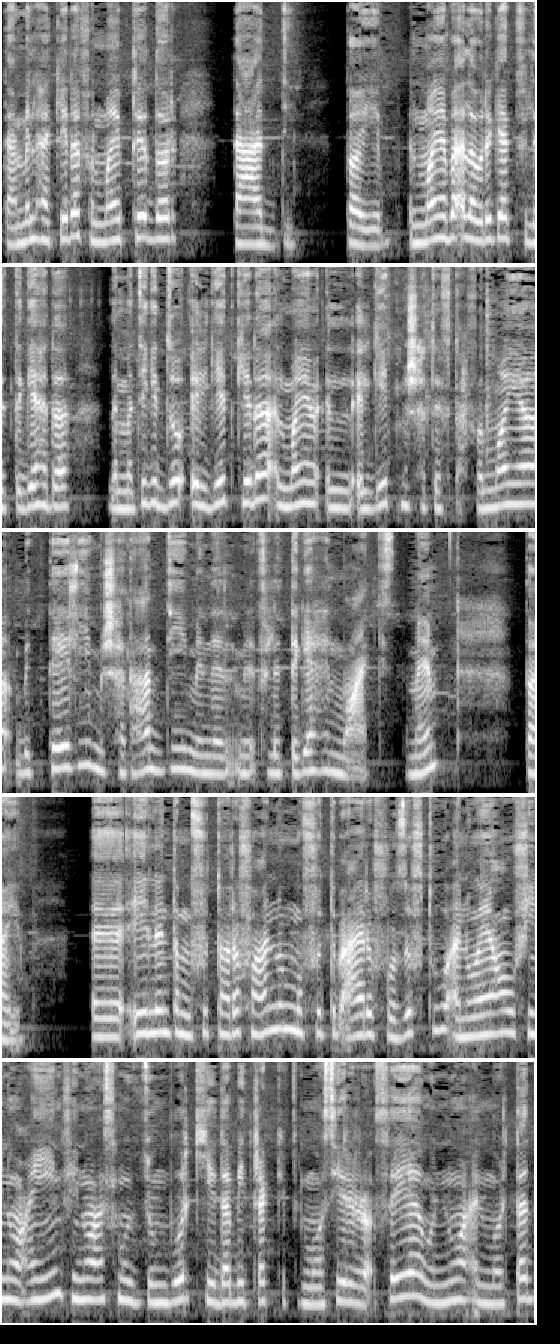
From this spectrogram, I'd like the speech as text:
تعملها كده فالمية بتقدر تعدي. طيب المية بقى لو رجعت في الاتجاه ده لما تيجي تزق ال gate كده المية ال- ال gate مش هتفتح فالمية بالتالي مش هتعدي من ال... في الاتجاه المعاكس تمام؟ طيب آه، إيه اللي انت المفروض تعرفه عنه؟ المفروض تبقى عارف وظيفته انواعه في نوعين في نوع اسمه الزنبوركي ده بيتركب في المواسير الرأسية والنوع المرتد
